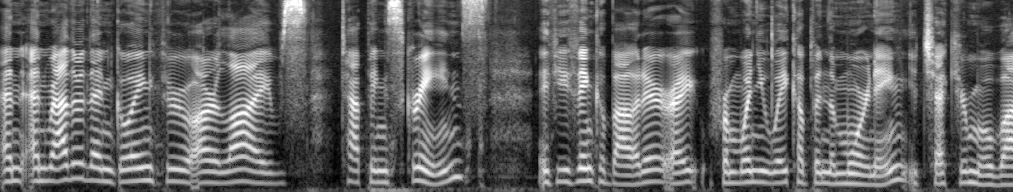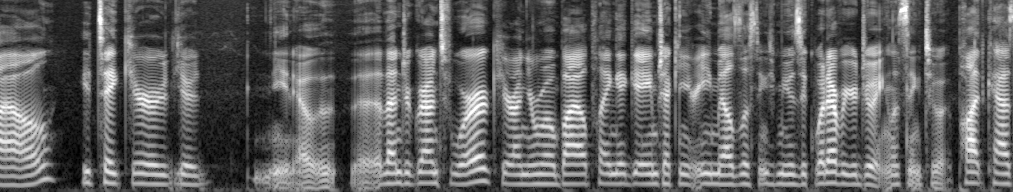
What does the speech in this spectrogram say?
And and rather than going through our lives tapping screens, if you think about it, right, from when you wake up in the morning, you check your mobile, you take your your you know, the underground to work, you're on your mobile playing a game, checking your emails, listening to music, whatever you're doing, listening to a podcast.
